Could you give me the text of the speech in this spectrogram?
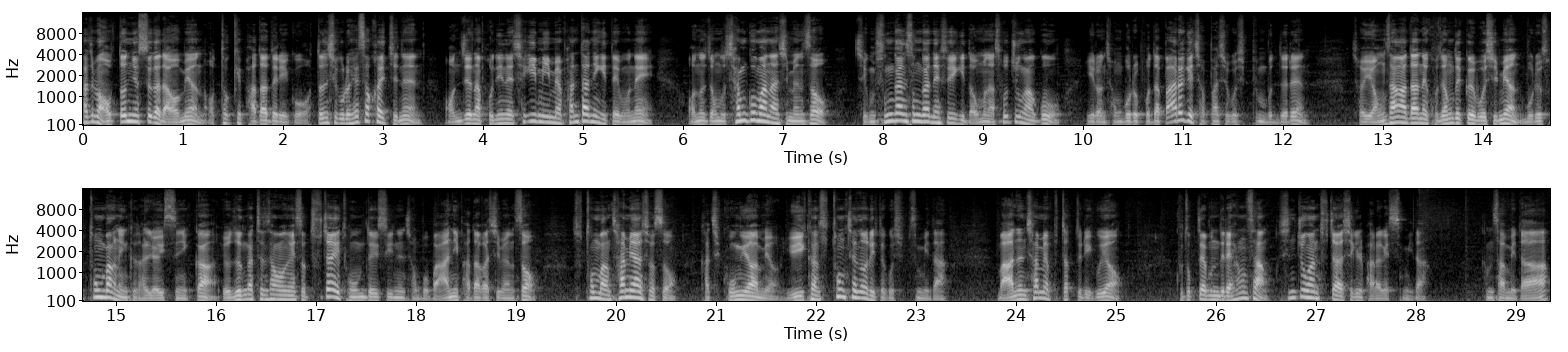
하지만 어떤 뉴스가 나오면 어떻게 받아들이고 어떤 식으로 해석할지는 언제나 본인의 책임이며 판단이기 때문에 어느 정도 참고만 하시면서 지금 순간순간의 수익이 너무나 소중하고 이런 정보를 보다 빠르게 접하시고 싶은 분들은 저희 영상 하단에 고정 댓글 보시면 무료 소통방 링크 달려 있으니까 요즘 같은 상황에서 투자에 도움될 수 있는 정보 많이 받아가시면서 소통방 참여하셔서 같이 공유하며 유익한 소통 채널이 되고 싶습니다. 많은 참여 부탁드리고요. 구독자분들의 항상 신중한 투자하시길 바라겠습니다. 감사합니다.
